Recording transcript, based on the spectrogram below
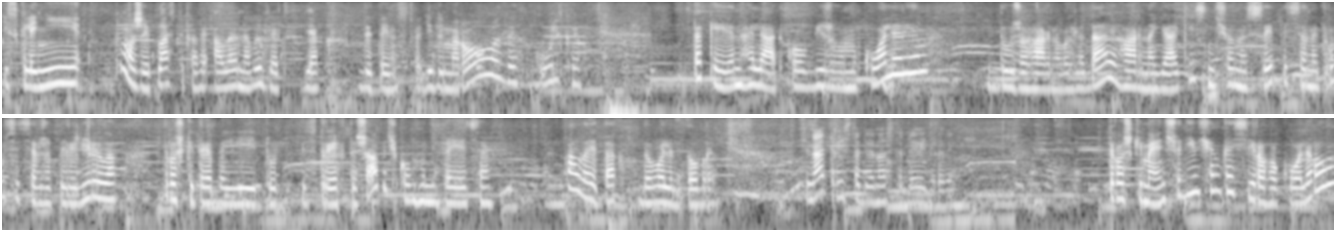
і скляні, ну, може і пластикові, але на вигляд як дитинство. Діди Морози, кульки. Такий ангелятко у біжевому кольорі. Дуже гарно виглядає, гарна якість, нічого не сипеться, не труситься, вже перевірила. Трошки треба їй тут підстригти шапочку, мені здається. Але і так доволі добре. Ціна 399 гривень. Трошки менша дівчинка сірого кольору.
